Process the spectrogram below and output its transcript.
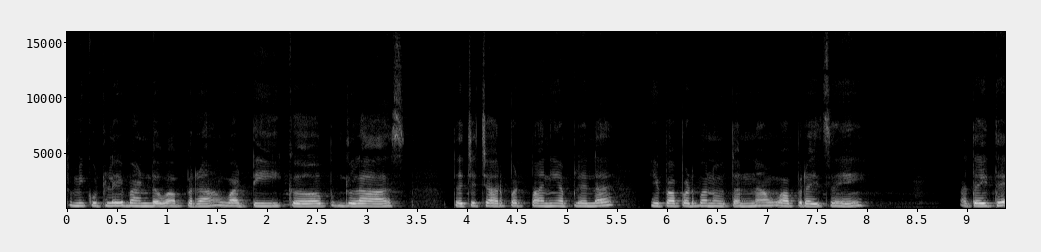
तुम्ही कुठलंही भांडं वापरा वाटी कप ग्लास त्याचे चारपट पाणी आपल्याला हे पापड बनवताना वापरायचं आहे. आता इथे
